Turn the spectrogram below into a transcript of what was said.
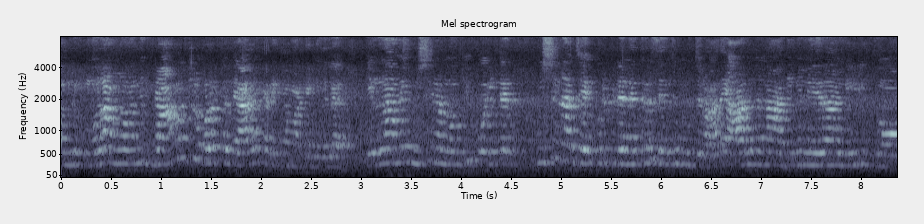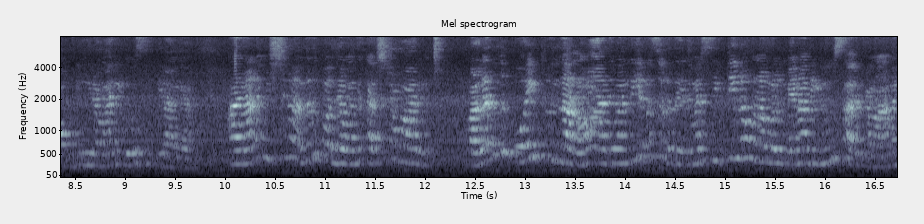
வந்துருக்கும். போது அங்கே வந்து கிராமத்துல கூட இப்போ வேலை கிடைக்க மாட்டேங்குதுல. எல்லாமே மிஷினை நோக்கி போயிட்டு மிஷின் ஆச்சு குறிப்பிட்ட நேரத்துல செஞ்சு முடிச்சிடும். அதே ஆளுங்கன்னா அதிக நேரம் நீடிக்கும் அப்படிங்கிற மாதிரி யோசிக்கிறாங்க. அதனால மிஷின் வந்து கொஞ்சம் வந்து கஷ்டமா இருக்கு. வளர்ந்து போயிட்டு இருந்தாலும் அது வந்து என்ன சொல்றது இது மாதிரி சிட்டில உள்ளவங்களுக்கு வேணா அது யூஸா இருக்கலாம். ஆனா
